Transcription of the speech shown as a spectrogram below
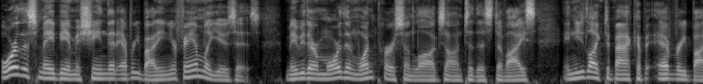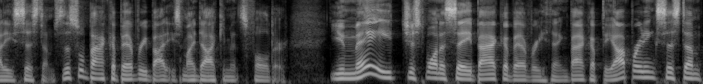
Or this may be a machine that everybody in your family uses. Maybe there are more than one person logs onto this device and you'd like to back up everybody's systems. This will back up everybody's My Documents folder. You may just want to say back up everything, back up the operating system,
